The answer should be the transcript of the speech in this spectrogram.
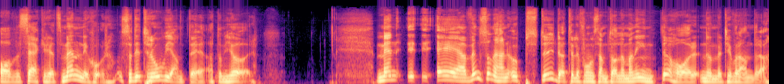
av säkerhetsmänniskor. Så det tror jag inte att de gör. Men eh, eh, även sådana här uppstyrda telefonsamtal när man inte har nummer till varandra.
